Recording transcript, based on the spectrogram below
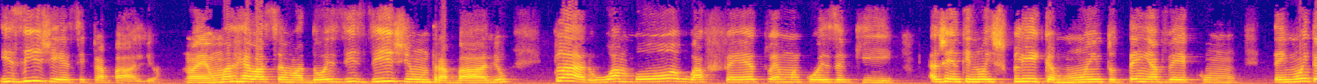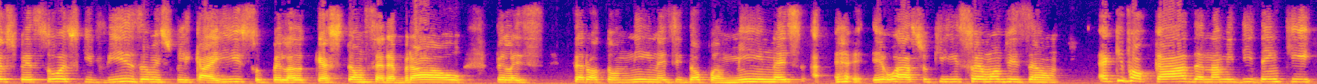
exige esse trabalho, não é? Uma relação a dois exige um trabalho. Claro, o amor, o afeto é uma coisa que a gente não explica muito, tem a ver com. Tem muitas pessoas que visam explicar isso pela questão cerebral, pelas serotoninas e dopaminas. Eu acho que isso é uma visão equivocada na medida em que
